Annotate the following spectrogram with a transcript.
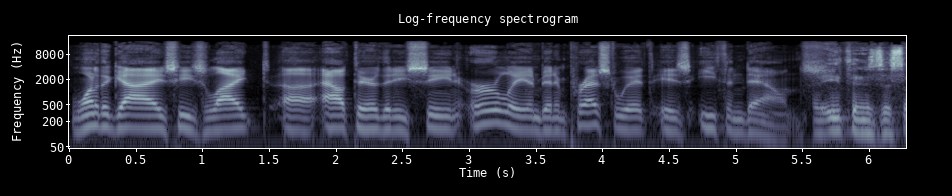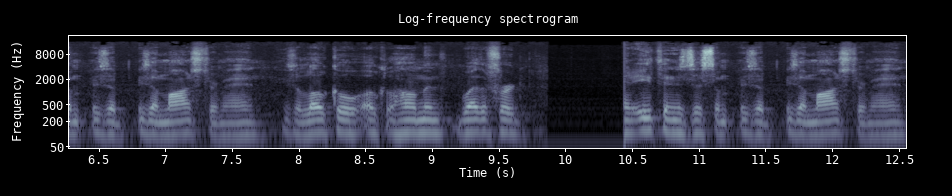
one of the guys he's liked uh, out there that he's seen early and been impressed with is Ethan Downs. And Ethan is just a, is a is a monster, man. He's a local Oklahoman, Weatherford. And Ethan is just a, is a is a monster, man.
